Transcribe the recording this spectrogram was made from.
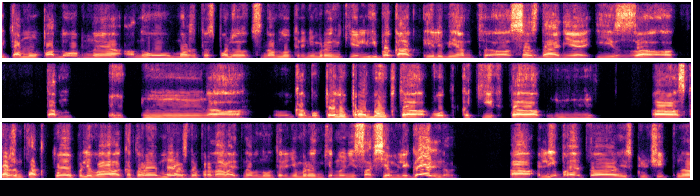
и тому подобное, оно может использоваться на внутреннем рынке либо как элемент э, создания из э, там а, как бы полупродукта вот каких-то а, скажем так, топлива, которое можно продавать на внутреннем рынке, но не совсем легально, либо это исключительно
